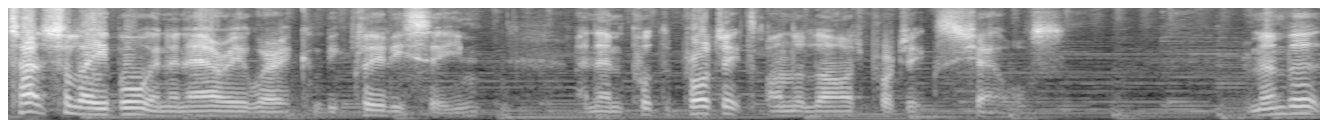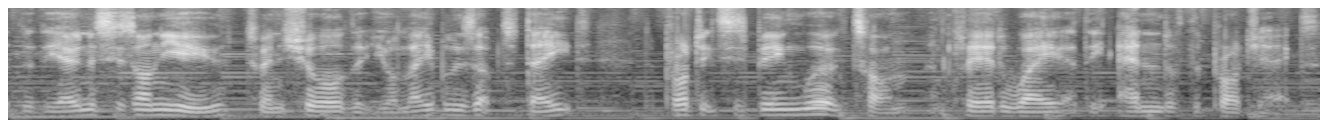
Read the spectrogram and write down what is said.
Attach the label in an area where it can be clearly seen and then put the project on the large project shelves. Remember that the onus is on you to ensure that your label is up to date, the project is being worked on and cleared away at the end of the project.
